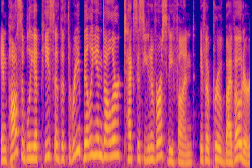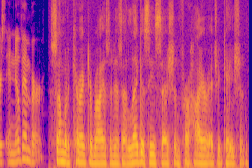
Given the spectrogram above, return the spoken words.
and possibly a piece of the $3 billion Texas University Fund, if approved by voters in November. Some would characterize it as a legacy session for higher education.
